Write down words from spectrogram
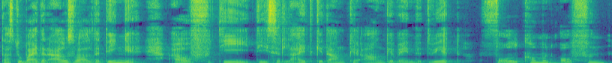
dass du bei der Auswahl der Dinge, auf die dieser Leitgedanke angewendet wird, vollkommen offen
